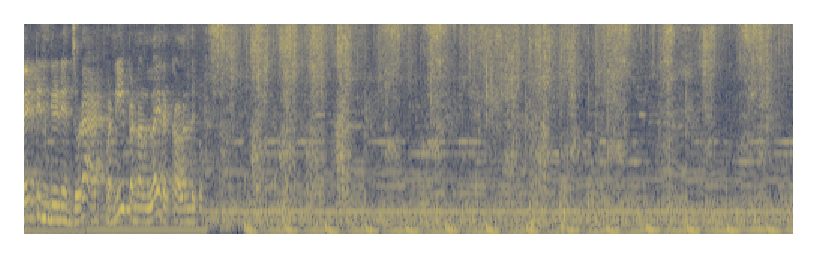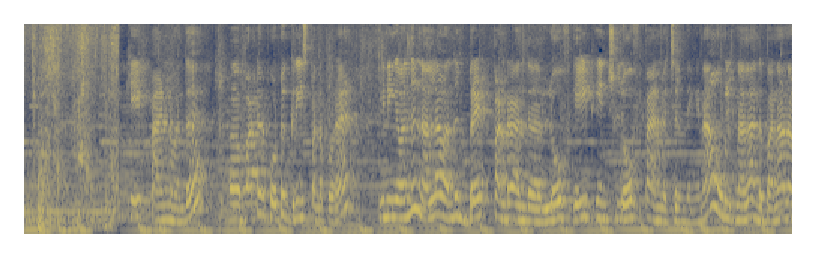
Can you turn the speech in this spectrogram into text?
வெட் இன்க்ரீடியன்ஸோட ஆட் பண்ணி இப்போ நல்லா இதை கலந்துட்டோம். கேக் பேன் வந்து பட்டர் போட்டு க்ரீஸ் பண்ண போகிறேன் நீங்கள் வந்து நல்லா வந்து பிரெட் பண்ணுற அந்த loaf eight inch loaf pan வச்சுருந்தீங்கன்னா உங்களுக்கு நல்லா அந்த பனானா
